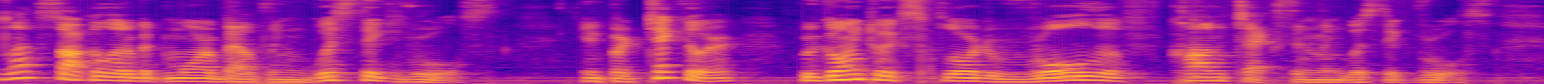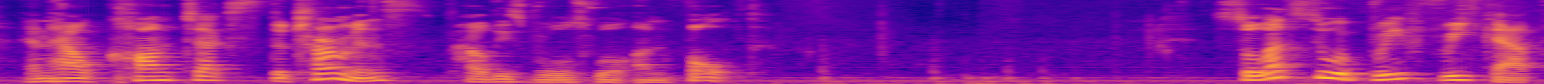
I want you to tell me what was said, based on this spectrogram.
let's talk a little bit more about linguistic rules. In particular, we're going to explore the role of context in linguistic rules and how context determines how these rules will unfold. So let's do a brief recap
